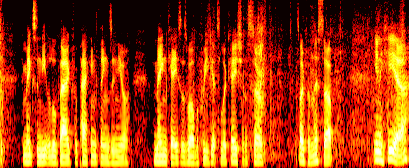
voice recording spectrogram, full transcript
It makes a neat little bag for packing things in your main case as well before you get to locations. So let's open this up. In here,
